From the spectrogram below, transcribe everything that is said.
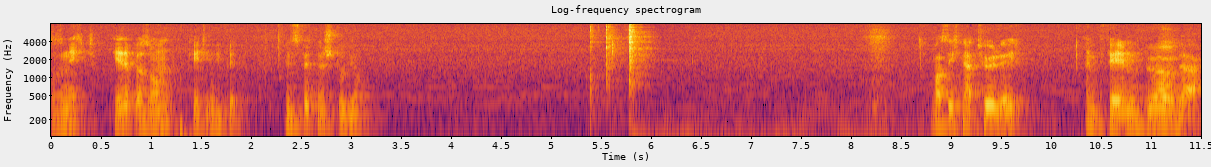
Also nicht jede Person geht in die Fit ins Fitnessstudio. Was ich natürlich empfehlen würde.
